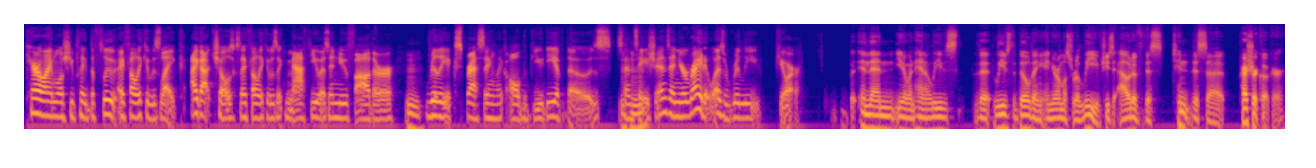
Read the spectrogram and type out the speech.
Caroline while she played the flute, I felt like it was like I got chills because I felt like it was like Matthew as a new father Mm. really expressing like all the beauty of those Mhm. sensations. And you're right, it was really pure. But- and then you know when Hannah leaves the leaves the building, and you're almost relieved she's out of this tin this uh, pressure cooker.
